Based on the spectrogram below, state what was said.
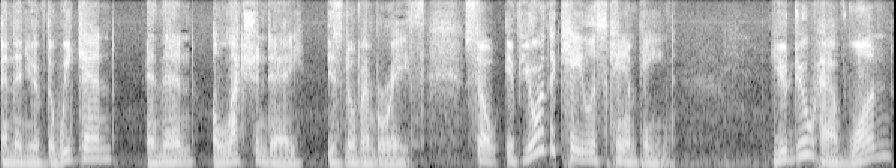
And then you have the weekend, and then election day is November 8th. So if you're the Kalus campaign, you do have one,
